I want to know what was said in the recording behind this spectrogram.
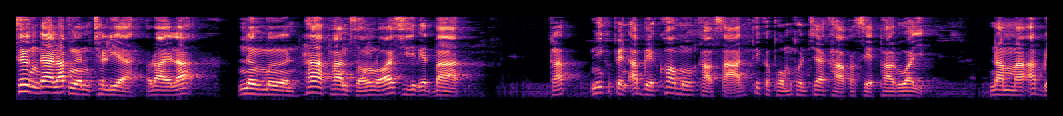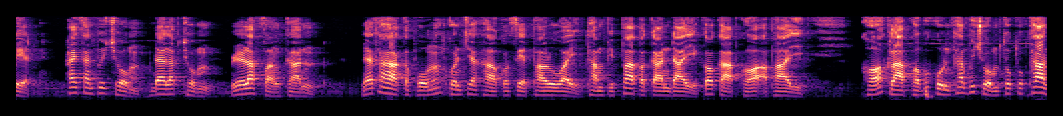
ซึ่งได้รับเงินเฉลี่ยรายละ 15,241 บาท ครับนี่ก็เป็นอัปเดตข้อมูลข่าวสารที่กระผมคนแชร์ข่าวเกษตรพารวยนำมาอัปเดต ให้ท่านผู้ชมได้รับชมและรับฟังกัน และถ้าหากกระผมคนเชร์ข่าวเกษตรพารวยทำผิดพลาดประการใดก็กราบขออภัย ขอกราบขอบพระคุณท่านผู้ชมทุกๆทท่าน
